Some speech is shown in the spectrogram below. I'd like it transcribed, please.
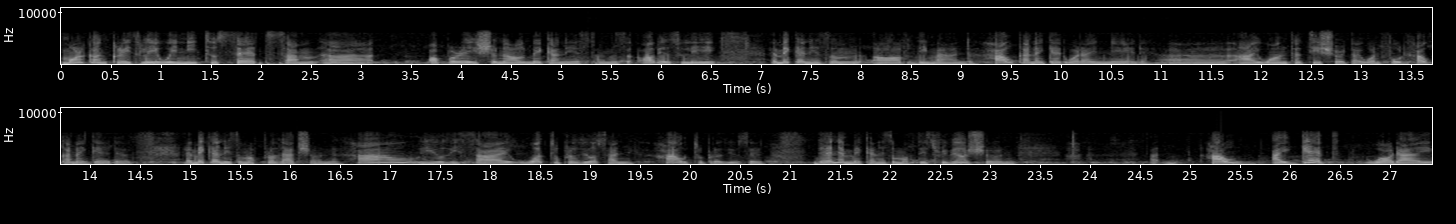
More concretely, we need to set some uh, operational mechanisms. Obviously, a mechanism of demand. How can I get what I need? Uh, I want a T-shirt, I want food. How can I get it? A mechanism of production. How you decide what to produce and how to produce it. Then a mechanism of distribution. Uh, how I get what I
